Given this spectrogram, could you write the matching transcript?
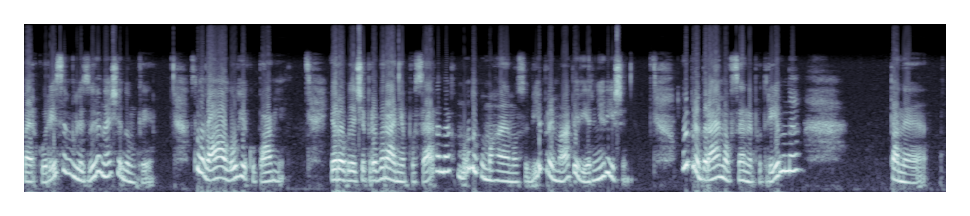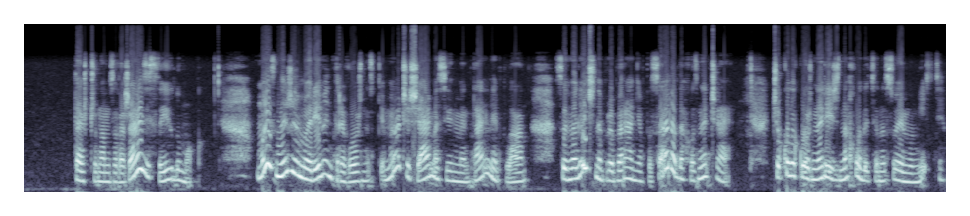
Меркурій символізує наші думки, слова, логіку, пам'ять. І роблячи прибирання по середах, ми допомагаємо собі приймати вірні рішення. Ми прибираємо все непотрібне та не те, що нам заважає зі своїх думок. Ми знижуємо рівень тривожності, ми очищаємо свій ментальний план. Символічне прибирання по середах означає, що коли кожна річ знаходиться на своєму місці,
